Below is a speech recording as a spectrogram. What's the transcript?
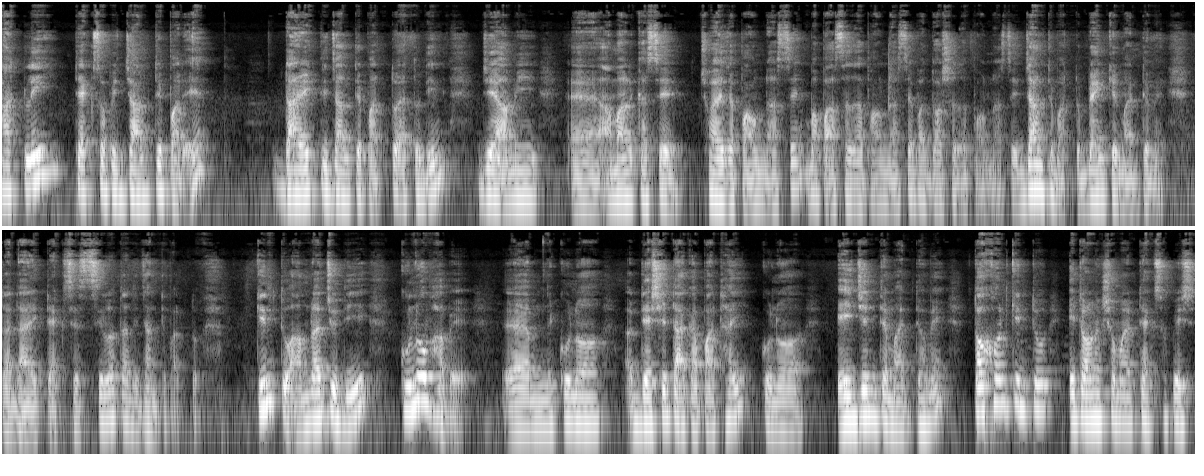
থাকলেই ট্যাক্স অফিস জানতে পারে ডাইরেক্টলি জানতে পারতো এতদিন যে আমি আমার কাছে ছয় হাজার পাউন্ড আছে বা পাঁচ হাজার পাউন্ড আছে বা দশ হাজার পাউন্ড আছে, জানতে পারতো। ব্যাংকের মাধ্যমে তার ডাইরেক্ট অ্যাক্সেস ছিল তাদের জানতে পারতো। কিন্তু আমরা যদি কোনোভাবে কোনো দেশে টাকা পাঠাই, কোনো এজেন্টের মাধ্যমে, তখন কিন্তু এটা অনেক সময় ট্যাক্স অফিস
